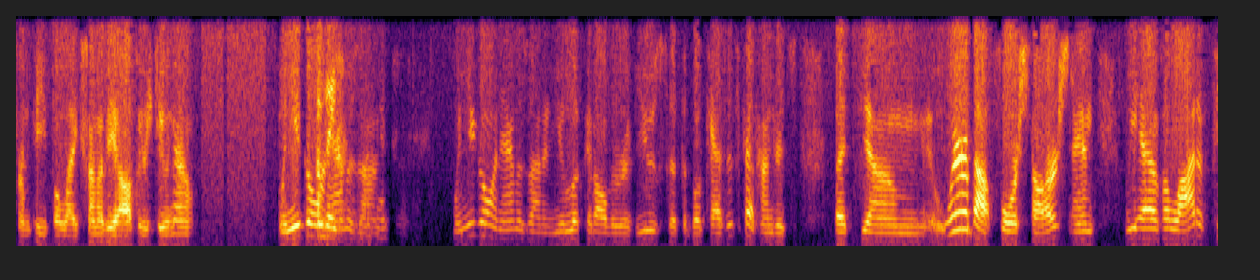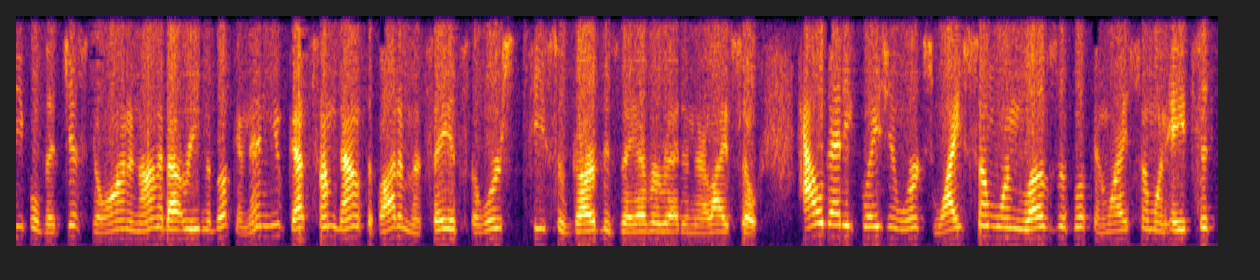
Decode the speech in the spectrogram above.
from people like some of the authors do now. When you go okay. on Amazon, when you go on Amazon and you look at all the reviews that the book has, it's got hundreds, but um, we're about four stars, and we have a lot of people that just go on and on about reading the book, and then you've got some down at the bottom that say it's the worst piece of garbage they ever read in their life. So how that equation works, why someone loves the book and why someone hates it,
